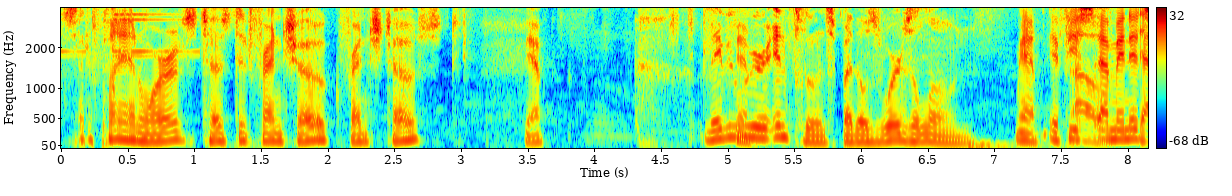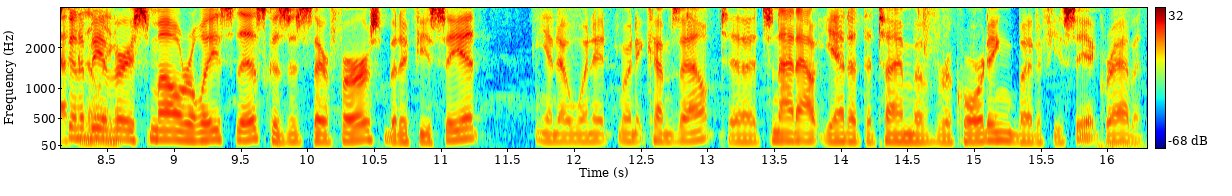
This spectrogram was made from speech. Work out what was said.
Set of play on words, toasted French oak, French toast. Yeah, Maybe we were influenced by those words alone. yeah. If you, Oh, I mean, it's going to be a very small release this because it's their first. But if you see it, you know when it when it comes out, uh, it's not out yet at the time of recording. But if you see it, grab it.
